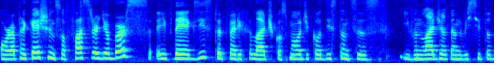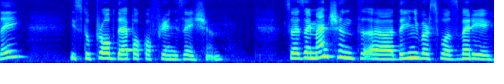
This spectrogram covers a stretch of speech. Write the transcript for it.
or applications of fast radio bursts, if they exist at very large cosmological distances, even larger than we see today, is to probe the epoch of reionization. So as I mentioned, uh, the universe was very,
